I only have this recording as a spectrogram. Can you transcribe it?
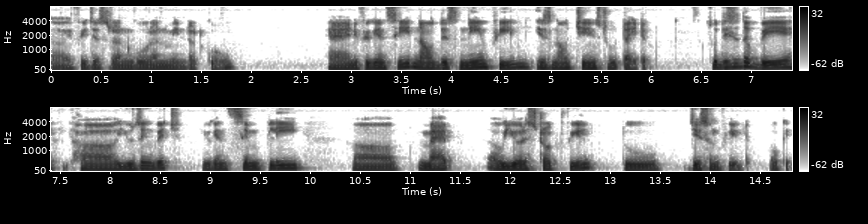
uh, if we just run go run main.go and if you can see now this name field is now changed to title. So this is the way uh, using which you can simply uh, map uh, your struct field to json field. Okay.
